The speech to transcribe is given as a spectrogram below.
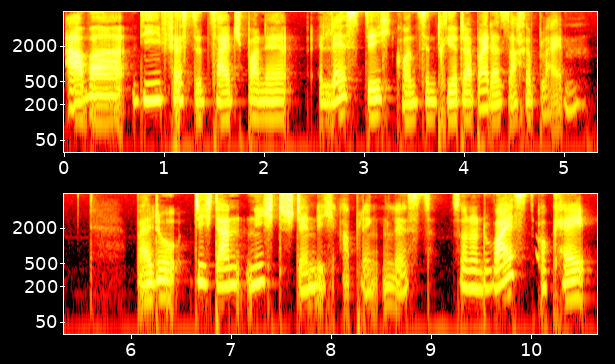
Aber die feste Zeitspanne lässt dich konzentrierter bei der Sache bleiben, weil du dich dann nicht ständig ablenken lässt, sondern du weißt, okay,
